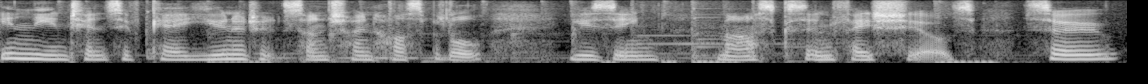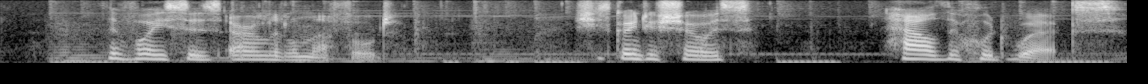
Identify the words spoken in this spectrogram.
in the intensive care unit at Sunshine Hospital using masks and face shields, so the voices are a little muffled. She's going to show us how the hood works.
